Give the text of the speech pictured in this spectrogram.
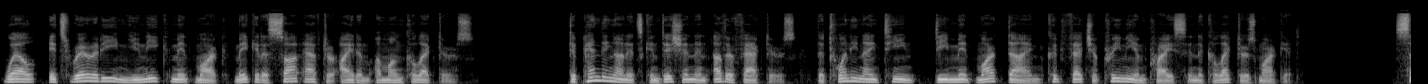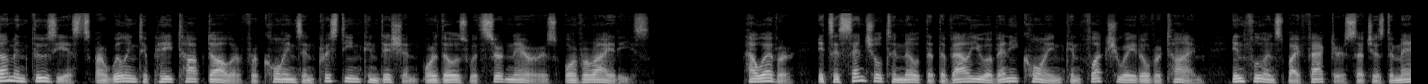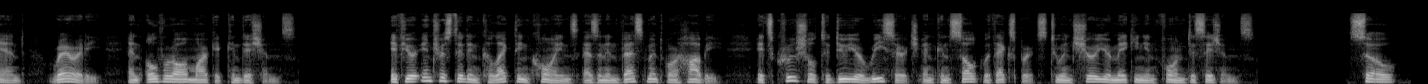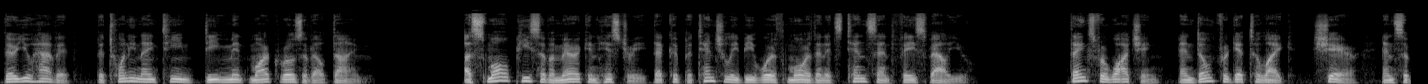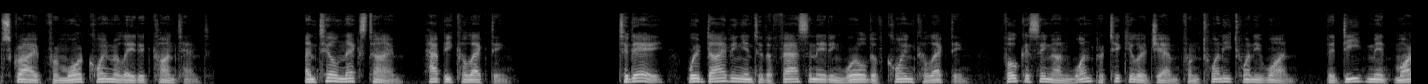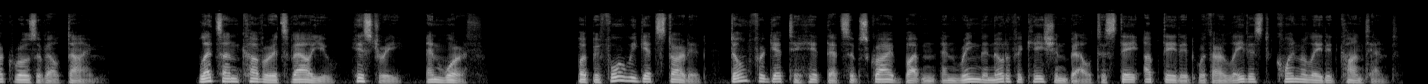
Well, its rarity and unique mint mark make it a sought-after item among collectors. Depending on its condition and other factors, the 2019 D Mint Mark dime could fetch a premium price in the collector's market. Some enthusiasts are willing to pay top dollar for coins in pristine condition or those with certain errors or varieties. However, it's essential to note that the value of any coin can fluctuate over time, influenced by factors such as demand, rarity, and overall market conditions. If you're interested in collecting coins as an investment or hobby, it's crucial to do your research and consult with experts to ensure you're making informed decisions. So, there you have it, the 2019 D Mint Mark Roosevelt dime. A small piece of American history that could potentially be worth more than its 10 cent face value. Thanks for watching, and don't forget to like, share, and subscribe for more coin-related content. Until next time, happy collecting. Today, we're diving into the fascinating world of coin collecting, focusing on one particular gem from 2021, the D Mint Mark Roosevelt dime. Let's uncover its value, history, and worth. But before we get started, don't forget to hit that subscribe button and ring the notification bell to stay updated with our latest coin-related content.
